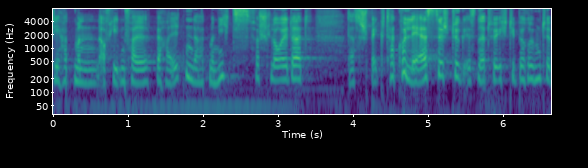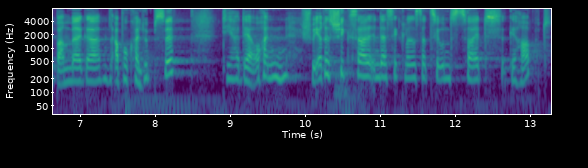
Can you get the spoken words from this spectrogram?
die hat man auf jeden Fall behalten, da hat man nichts verschleudert. Das spektakulärste Stück ist natürlich die berühmte Bamberger Apokalypse. Die hat ja auch ein schweres Schicksal in der Säkularisationszeit gehabt,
